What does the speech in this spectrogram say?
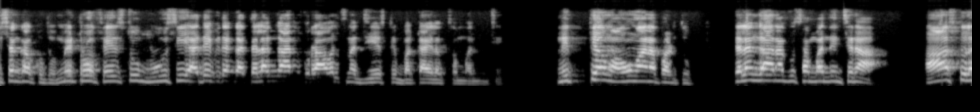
విషం కక్కుతూ మెట్రో ఫేజ్ టూ మూసి అదే విధంగా తెలంగాణకు రావాల్సిన జిఎస్టి బకాయిలకు సంబంధించి. నిత్యం అవమానపడుతూ తెలంగాణకు సంబంధించిన ఆస్తుల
